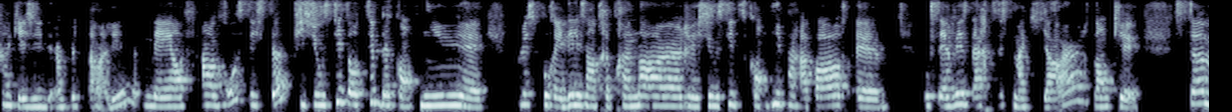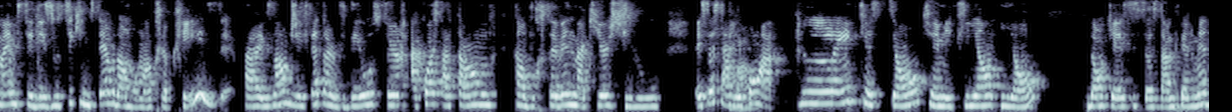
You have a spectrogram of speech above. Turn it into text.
quand j'ai un peu de temps libre. Mais en, gros, c'est ça. Puis j'ai aussi d'autres types de contenus, euh, plus pour aider les entrepreneurs. J'ai aussi du contenu par rapport euh, au service d'artistes maquilleurs. Donc, euh, ça, même, c'est des outils qui me servent dans mon entreprise. Par exemple, j'ai fait une vidéo sur à quoi s'attendre quand vous recevez une maquilleuse chez vous. Et ça, ça répond à plein de questions que mes clients y ont. Donc, c'est ça, ça me permet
